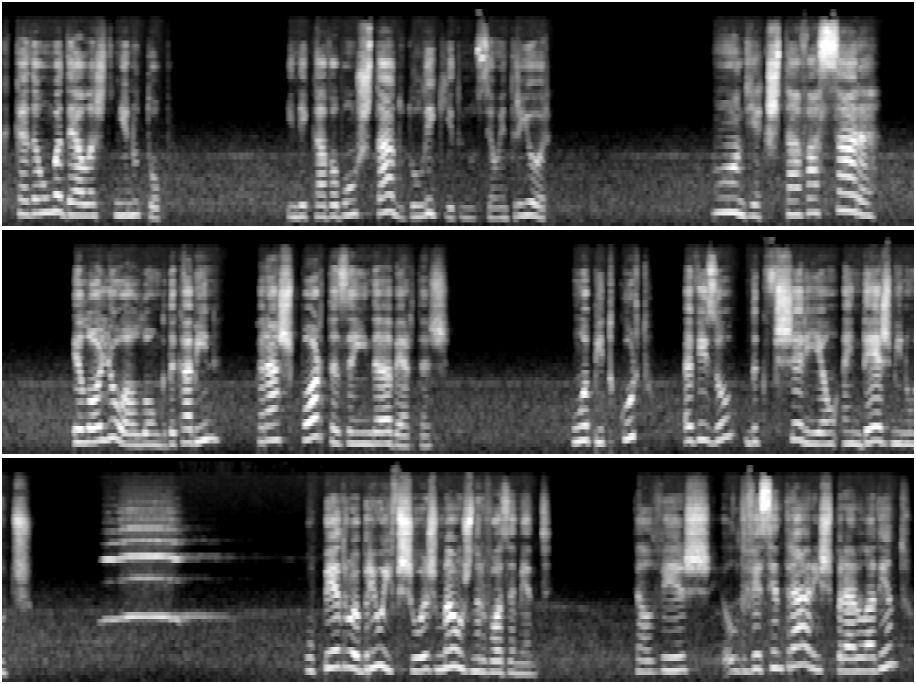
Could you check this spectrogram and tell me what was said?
que cada uma delas tinha no topo. Indicava o bom estado do líquido no seu interior. Onde é que estava a Sara? Ele olhou ao longo da cabine para as portas ainda abertas. Um apito curto avisou de que fechariam em dez minutos. O Pedro abriu e fechou as mãos nervosamente. Talvez ele devesse entrar e esperar lá dentro.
